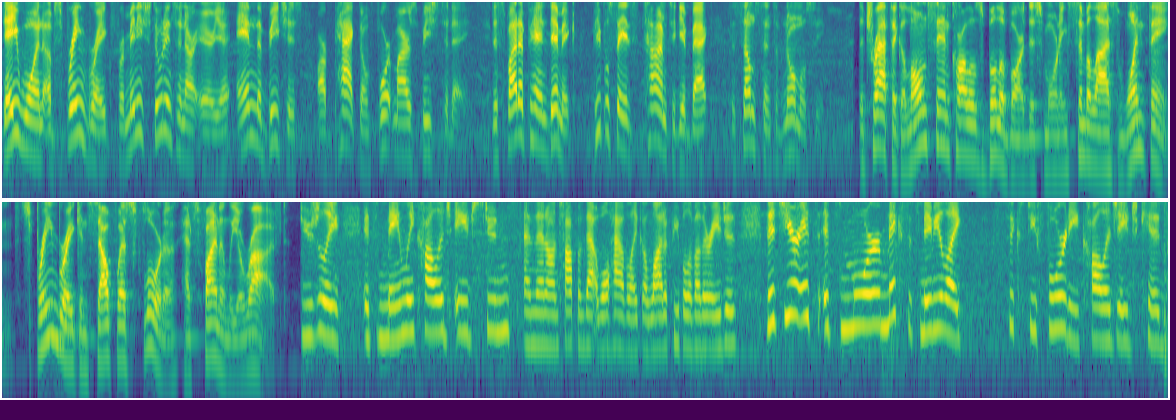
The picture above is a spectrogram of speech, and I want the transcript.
Day one of spring break for many students in our area and the beaches are packed on Fort Myers Beach today. Despite a pandemic, people say it's time to get back to some sense of normalcy. The traffic along San Carlos Boulevard this morning symbolized one thing. Spring break in southwest Florida has finally arrived. Usually it's mainly college age students and then on top of that we'll have like a lot of people of other ages. This year it's it's more mixed. It's maybe like 60-40 college age kids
